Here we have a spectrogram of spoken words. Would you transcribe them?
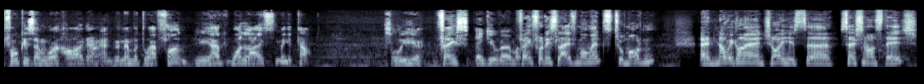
focus and work hard and, and remember to have fun. You have one life, make it count. So we're here. thanks Thank you very much. Thanks for this live moment to Morten. And now we're gonna enjoy his uh, session on stage.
